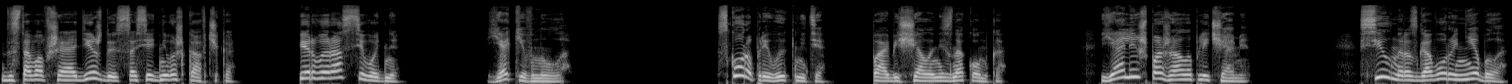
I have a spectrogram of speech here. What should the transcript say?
достававшая одежду из соседнего шкафчика. «Первый раз сегодня?» Я кивнула. «Скоро привыкнете», — пообещала незнакомка. Я лишь пожала плечами. Сил на разговоры не было.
